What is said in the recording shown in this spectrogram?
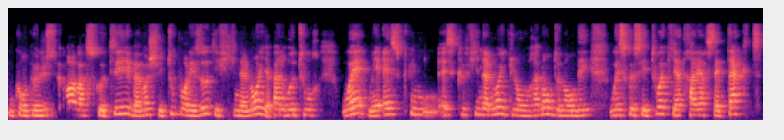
ou qu'on peut justement avoir ce côté, bah, moi je fais tout pour les autres et finalement, il n'y a pas de retour. Ouais, mais est-ce qu'une, est-ce que finalement, ils te l'ont vraiment demandé? Ou est-ce que c'est toi qui, à travers cet acte,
